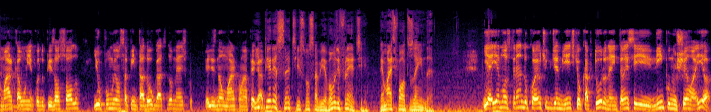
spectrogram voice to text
marca a unha quando pisa ao solo e o puma e onça pintada ou o gato doméstico, eles não marcam a pegada. Interessante isso, não sabia. Vamos de frente. Tem mais fotos ainda. E aí é mostrando qual é o tipo de ambiente que eu capturo, né? Então esse limpo no chão aí, ó,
